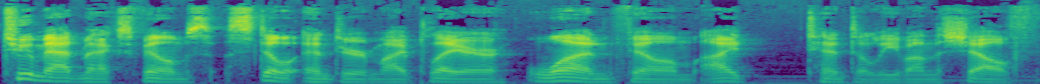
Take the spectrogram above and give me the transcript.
two Mad Max films still enter my player. One film I tend to leave on the shelf.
